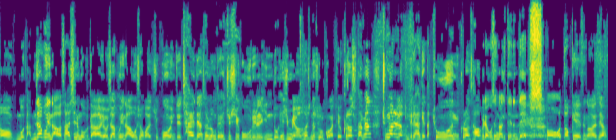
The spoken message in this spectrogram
어, 뭐, 남자분이 나와서 하시는 것보다 여자분이 나오셔가지고, 이제 차에 대한 설명도 해주시고, 우리를 인도해주면 훨씬 더 좋을 것 같아요. 그렇다면, 준마릴라 분들이 하기에 딱 좋은 그런 사업이라고 생각이 되는데, 어, 어떻게 생각하세요?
